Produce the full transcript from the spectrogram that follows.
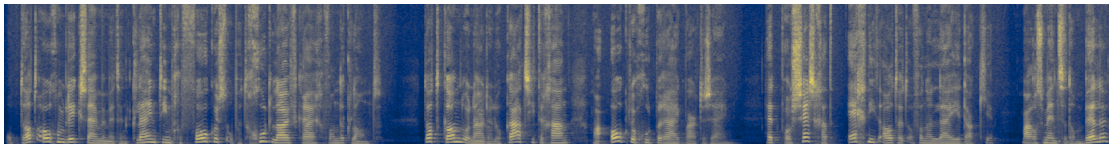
Op dat ogenblik zijn we met een klein team gefocust op het goed live krijgen van de klant. Dat kan door naar de locatie te gaan, maar ook door goed bereikbaar te zijn. Het proces gaat echt niet altijd van een leien dakje. Maar als mensen dan bellen,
